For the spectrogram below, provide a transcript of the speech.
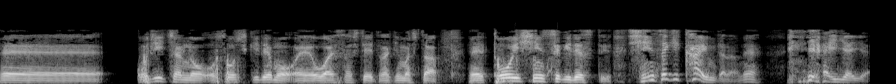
えおじいちゃんのお葬式でも、えー、お会いさせていただきました。えー、遠い親戚ですっていう。親戚かいみたいなね。いやいやいや。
